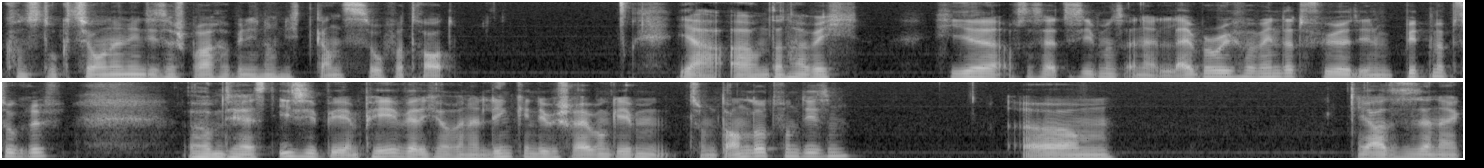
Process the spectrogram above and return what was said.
Konstruktionen in dieser Sprache bin ich noch nicht ganz so vertraut. Ja, ähm, dann habe ich hier auf der Seite 7 eine Library verwendet für den Bitmap-Zugriff. Ähm, die heißt EasyBMP, werde ich auch einen Link in die Beschreibung geben zum Download von diesem. Ähm, ja, das ist eine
